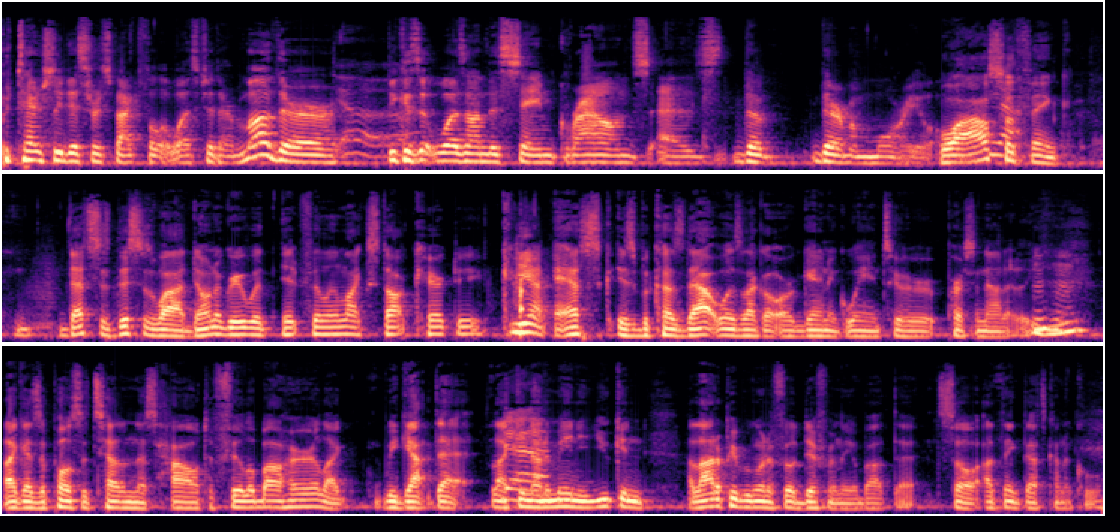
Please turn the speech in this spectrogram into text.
potentially disrespectful it was to their mother, Yeah. because it was on the same grounds as the their memorial. Well, I also Yeah. think that's just, this is why I don't agree with it feeling like stock character Yeah. esque is because that was like an organic way into her personality. Mm-hmm. Like as opposed to telling us how to feel about her, like we got that. Like you know what I mean? And you can a lot of people are going to feel differently about that. So I think that's kind of cool.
